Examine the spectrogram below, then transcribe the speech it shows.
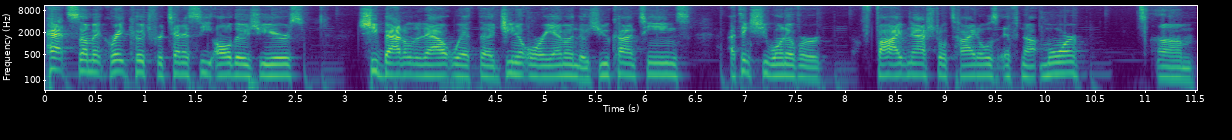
Pat Summitt, great coach for Tennessee all those years. She battled it out with uh, Geno Auriemma and those UConn teams. I think she won over five national titles, if not more. Um,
